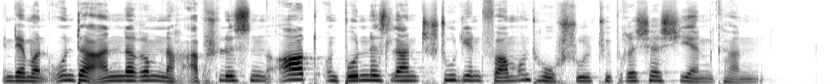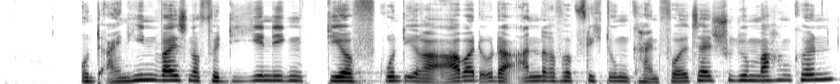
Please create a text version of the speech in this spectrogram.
in der man unter anderem nach Abschlüssen, Ort und Bundesland, Studienform und Hochschultyp recherchieren kann. Und ein Hinweis noch für diejenigen, die aufgrund ihrer Arbeit oder anderer Verpflichtungen kein Vollzeitstudium machen können.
